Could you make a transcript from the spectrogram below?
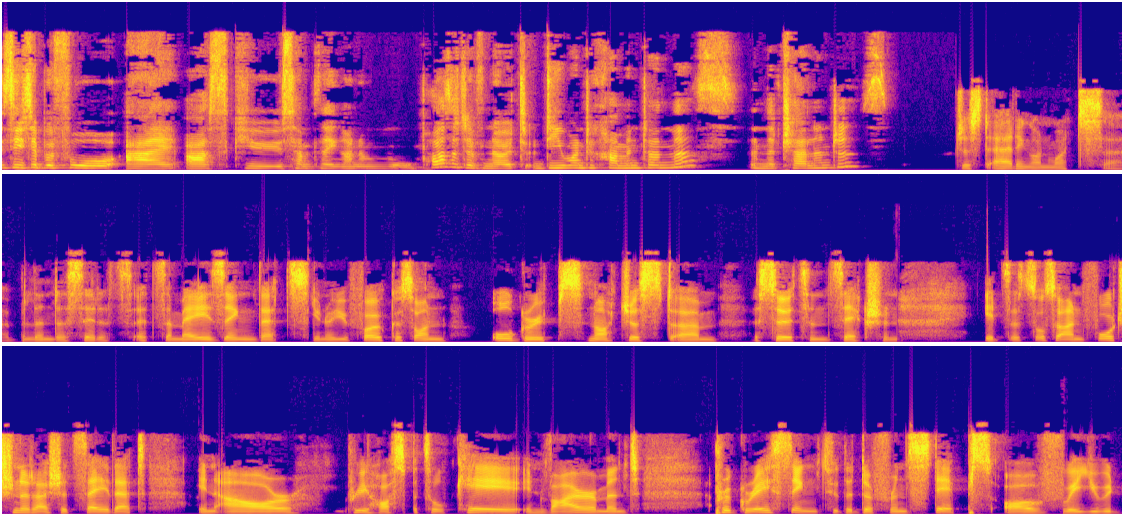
Zita, before I ask you something on a more positive note, do you want to comment on this and the challenges? Just adding on what uh, Belinda said, it's it's amazing that you know you focus on all groups, not just um, a certain section. It's it's also unfortunate, I should say, that in our pre-hospital care environment, progressing to the different steps of where you would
